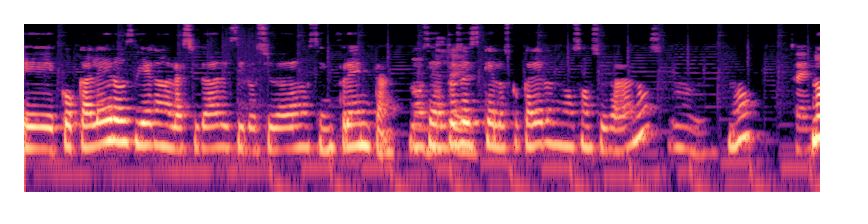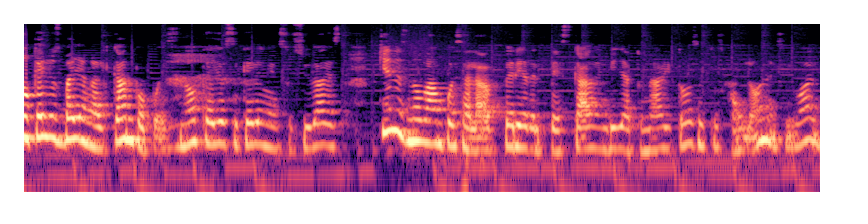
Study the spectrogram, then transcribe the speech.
eh, cocaleros llegan a las ciudades y los ciudadanos se enfrentan, ¿no? O sea, entonces que los cocaleros no son ciudadanos, mm. ¿no? No, que ellos vayan al campo, pues, ¿no? Que ellos se queden en sus ciudades. ¿Quiénes no van, pues, a la feria del pescado en Villa Tunar y todos estos jailones igual?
